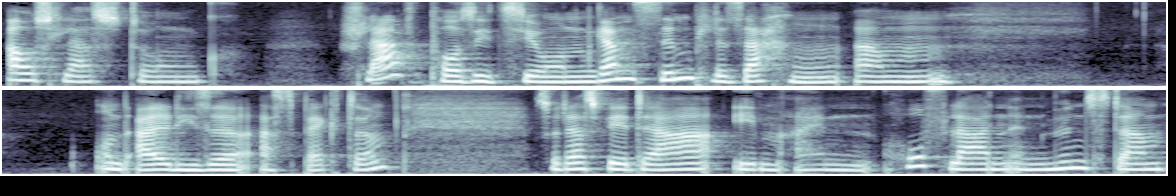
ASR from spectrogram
Auslastung, Schlafpositionen, ganz simple Sachen ähm, und all diese Aspekte, sodass wir da eben einen Hofladen in Münster,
